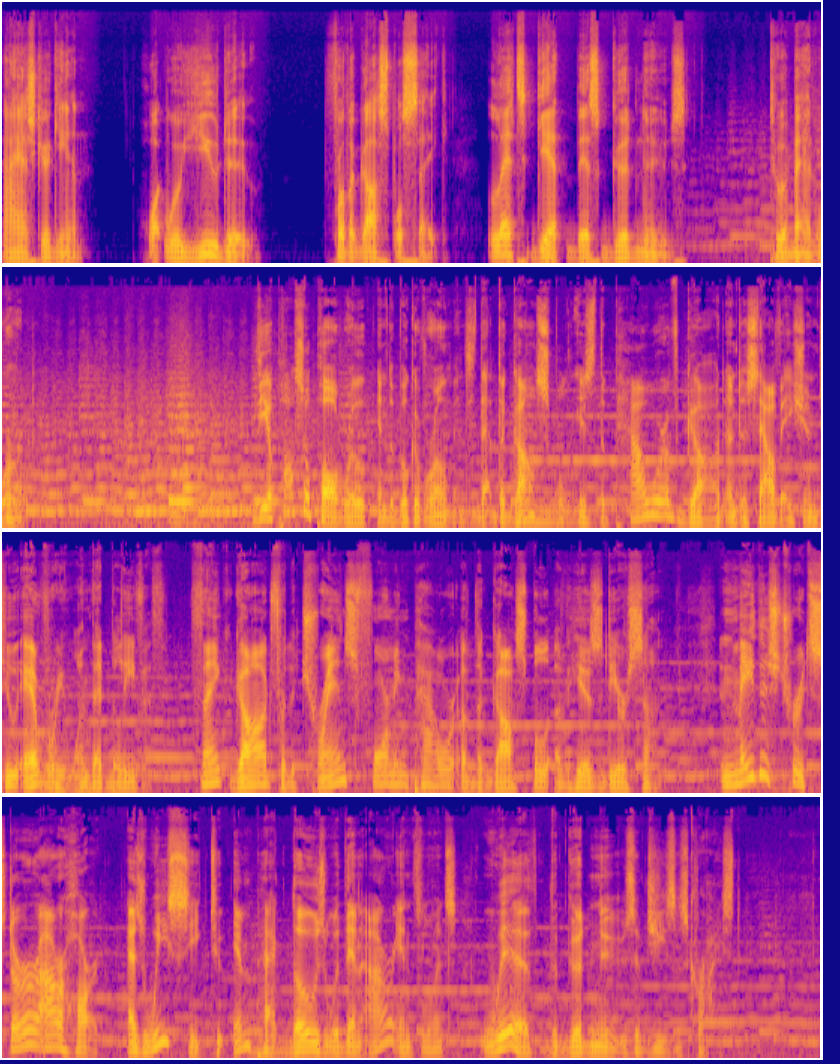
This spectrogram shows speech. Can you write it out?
I ask you again, what will you do for the gospel's sake? Let's get this good news to a bad world. The Apostle Paul wrote in the book of Romans that the gospel is the power of God unto salvation to everyone that believeth. Thank God for the transforming power of the gospel of His dear Son. And may this truth stir our heart as we seek to impact those within our influence with the good news of Jesus Christ.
